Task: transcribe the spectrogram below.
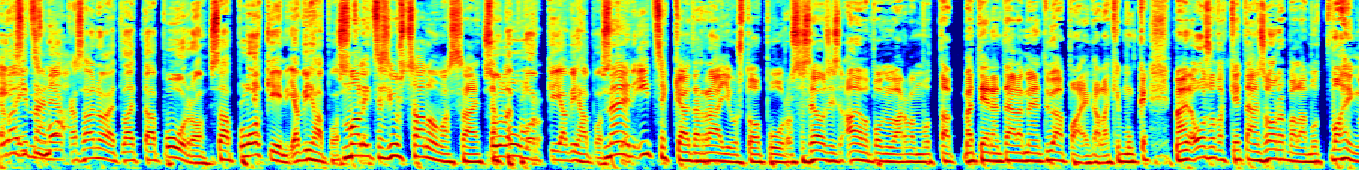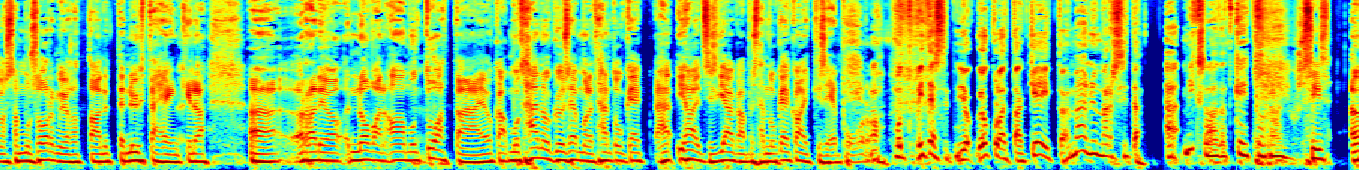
mä itse Ensimmäinen, mua- joka sanoo, että laittaa puuro, saa blokin ja vihapostia. mä olin itse just sanomassa, että Sulle puuro- blokki ja vihapostia. Mä en itse käytä raajuustoa puurossa. Se on siis aivan pommivarma, mutta mä tiedän täällä meidän työpaikallakin. Mun ke- mä en osoita ketään sormella, mutta vahingossa mun sormi osoittaa nyt yhtä henkilöä, ää, Radio Novan aamun tuottaja, joka, mutta hän on kyllä semmoinen, että hän tunkee, hän, ihan siis jääkaapista hän tunkee kaikki siihen puuroon. Mutta miten sitten joku laittaa keittoa? Mä en ymmärrä sitä. Äh, miksi laitat keittoon raajuusta? Siis öö,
